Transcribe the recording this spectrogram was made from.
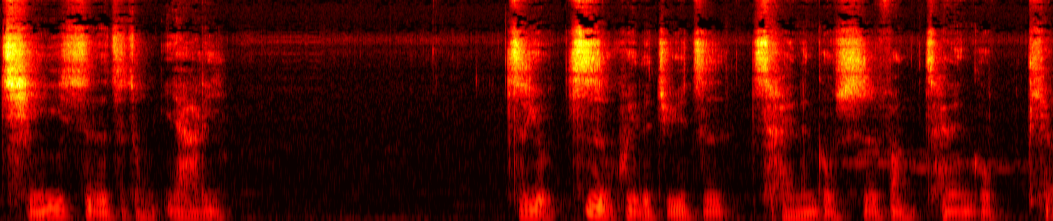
潜意识的这种压力，只有智慧的觉知才能够释放，才能够调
